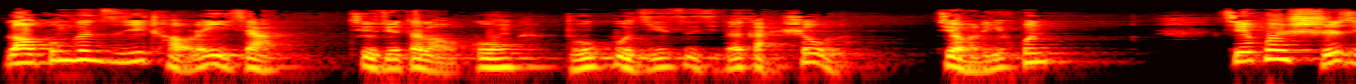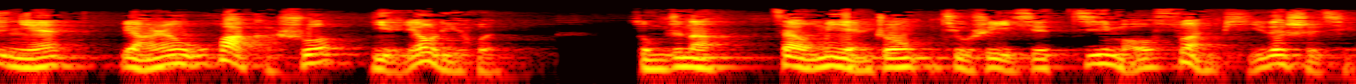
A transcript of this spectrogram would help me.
老公跟自己吵了一架。就觉得老公不顾及自己的感受了，就要离婚。结婚十几年，两人无话可说，也要离婚。总之呢，在我们眼中，就是一些鸡毛蒜皮的事情，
